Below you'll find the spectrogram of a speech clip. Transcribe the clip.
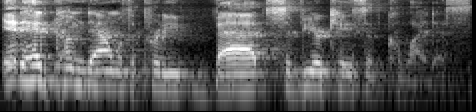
It had come down with a pretty bad, severe case of colitis.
